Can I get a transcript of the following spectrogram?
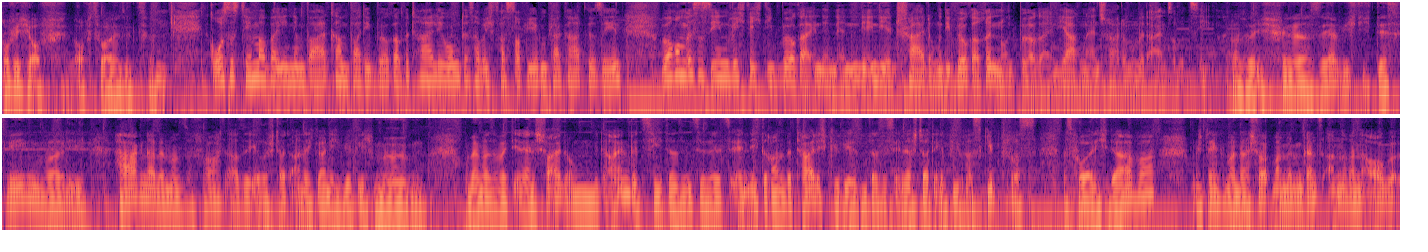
hoffe ich auf, auf zwei Sitze. Hm. Großes Thema bei Ihnen im Wahlkampf war die Bürgerbeteiligung. Das habe ich fast auf jedem Plakat gesehen. Warum ist es Ihnen wichtig, die Bürger in, den, in, die Entscheidungen, die Bürgerinnen und Bürger in die Hagener Entscheidungen mit einzubeziehen? Also ich finde das sehr wichtig deswegen, weil die Hagener, wenn man so fragt, also ihre Stadt eigentlich gar nicht wirklich mögen. Und wenn man so mit in Entscheidungen mit einbezieht, dann sind sie letztendlich daran beteiligt gewesen, dass es in der Stadt irgendwie was gibt, was, was vorher nicht da war. Und ich denke mal, dann schaut man mit einem ganz anderen Auge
